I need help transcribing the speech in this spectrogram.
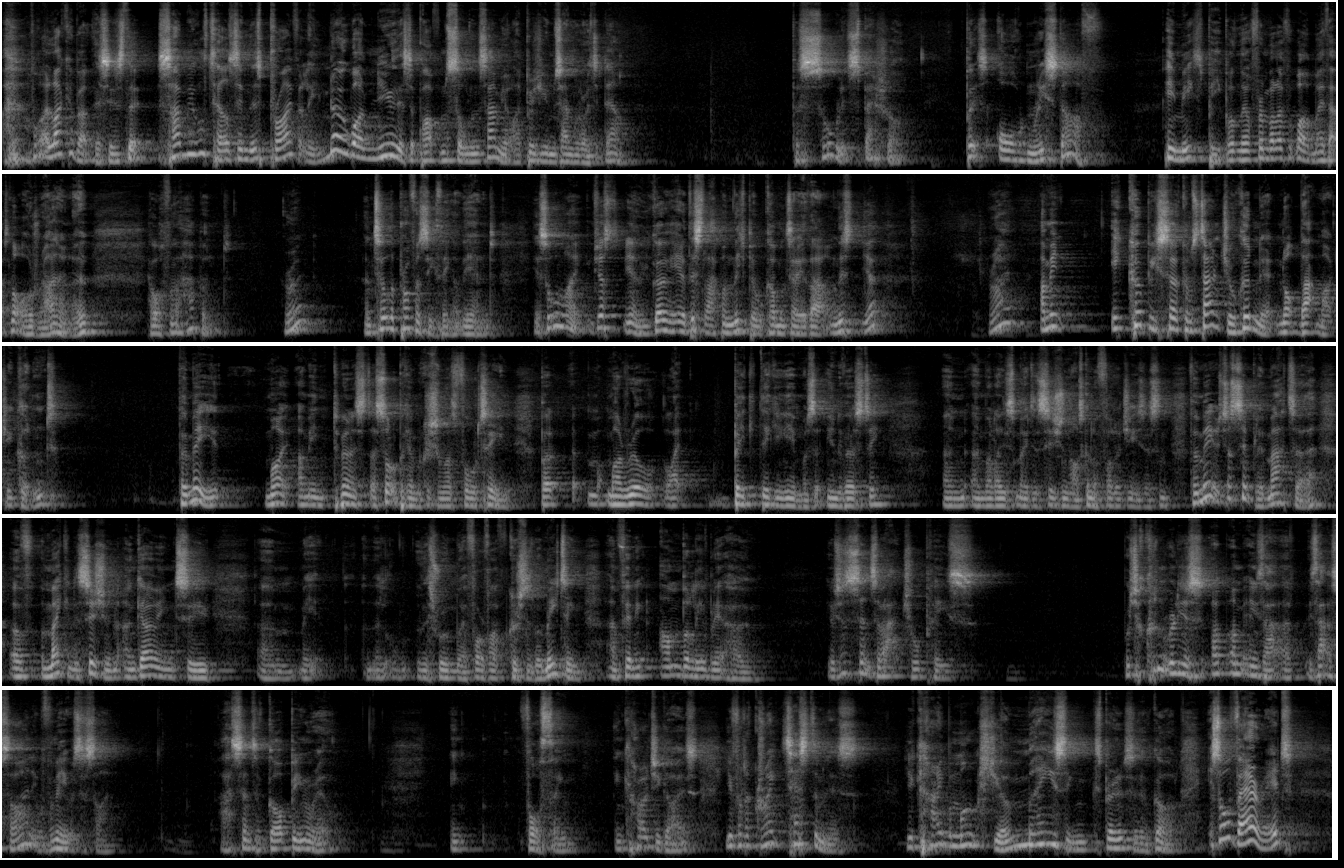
what I like about this is that Samuel tells him this privately. No one knew this apart from Saul and Samuel. I presume Samuel wrote it down. For Saul, it's special, but it's ordinary stuff. He meets people and they'll from well, maybe that's not ordinary. I don't know how often that happened, right? Until the prophecy thing at the end. It's all like just you know, you go here, this will happen, these people come and tell you that, and this, yeah, right? I mean, it could be circumstantial, couldn't it? Not that much, it couldn't. For me, my, I mean, to be honest, I sort of became a Christian when I was 14, but my real, like, big digging in was at university. And, and when I just made a decision, I was going to follow Jesus. And for me, it was just simply a matter of making a decision and going to um, meet this room where four or five Christians were meeting and feeling unbelievably at home. It was just a sense of actual peace, which I couldn't really I mean, is that, a, is that a sign? For me, it was a sign. A sense of God being real. In, fourth thing, encourage you guys. You've got a great testimonies. You carry amongst you amazing experiences of God. It's all varied,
